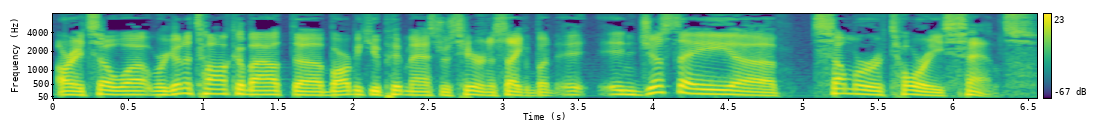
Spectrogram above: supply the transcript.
All right, so uh, we're going to talk about the barbecue pitmasters here in a second, but in just a uh, summatory sense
